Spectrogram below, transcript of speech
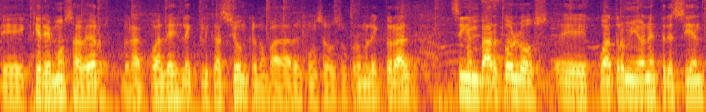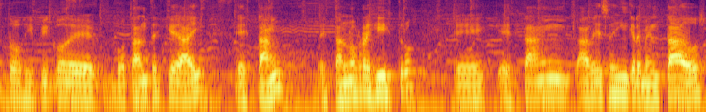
Eh, queremos saber cuál es la explicación que nos va a dar el Consejo Supremo Electoral. Sin embargo, los eh, 4.300.000 y pico de votantes que hay están, están los registros, eh, están a veces incrementados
